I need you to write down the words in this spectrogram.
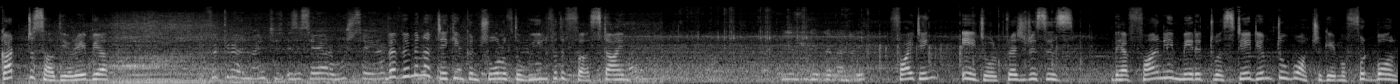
Cut to Saudi Arabia, where women are taking control of the wheel for the first time, fighting age old prejudices. They have finally made it to a stadium to watch a game of football.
